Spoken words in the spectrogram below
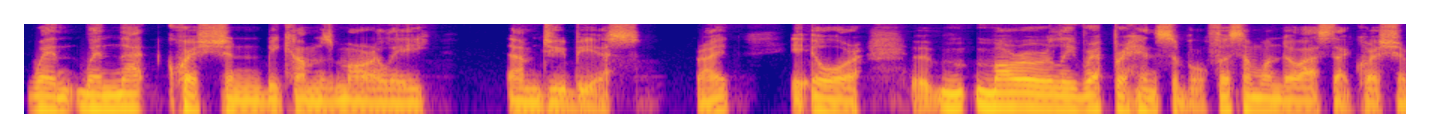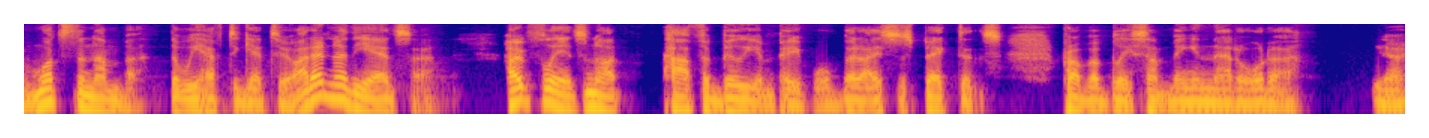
When when that question becomes morally um, dubious, right? Or uh, morally reprehensible for someone to ask that question. What's the number that we have to get to? I don't know the answer. Hopefully, it's not half a billion people, but I suspect it's probably something in that order. You know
